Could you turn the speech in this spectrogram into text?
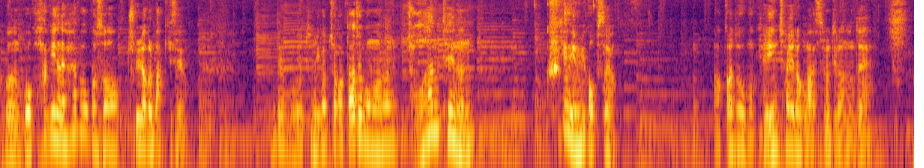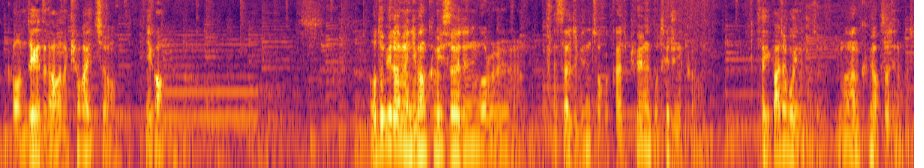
그거는 꼭 확인을 해보고서 출력을 맡기세요. 근데 뭐 여튼 이것저것 따져보면은 저한테는 크게 의미가 없어요. 아까도 뭐 개인 차이라고 말씀을 드렸는데 그 언쟁에도 나오는 표가 있죠. 이거. 어도비라면 이만큼 있어야 되는 거를 sRGB는 저것까지 표현을 못 해주니까 색이 빠져 보이는 거죠. 이만큼이 없어지는 거죠.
